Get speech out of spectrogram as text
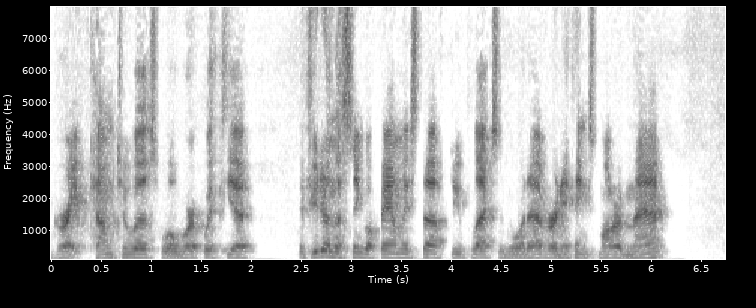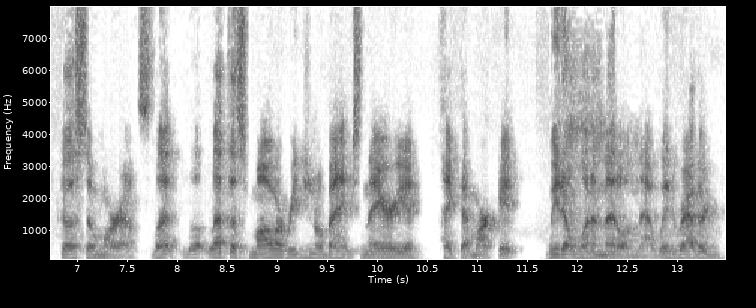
great. Come to us. We'll work with you. If you're doing the single family stuff, duplexes or whatever, anything smaller than that, go somewhere else. Let let the smaller regional banks in the area take that market we don't want to meddle in that. We'd rather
